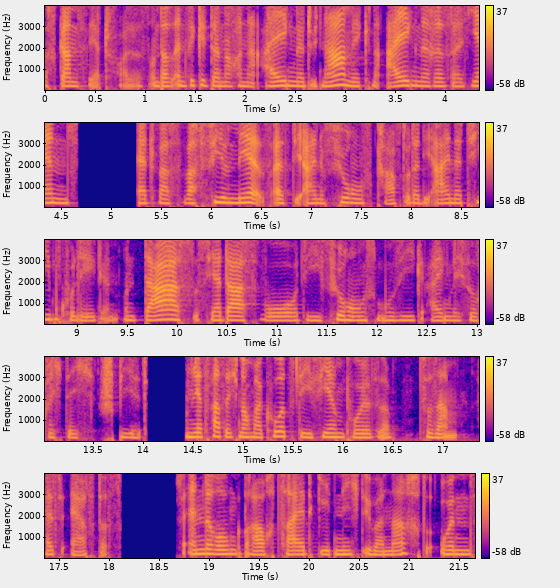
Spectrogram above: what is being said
was ganz Wertvolles. Und das entwickelt dann auch eine eigene Dynamik, eine eigene Resilienz, etwas, was viel mehr ist als die eine Führungskraft oder die eine Teamkollegin. Und das ist ja das, wo die Führungsmusik eigentlich so richtig spielt. Und jetzt fasse ich nochmal kurz die vier Impulse zusammen als erstes. Veränderung braucht Zeit, geht nicht über Nacht und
